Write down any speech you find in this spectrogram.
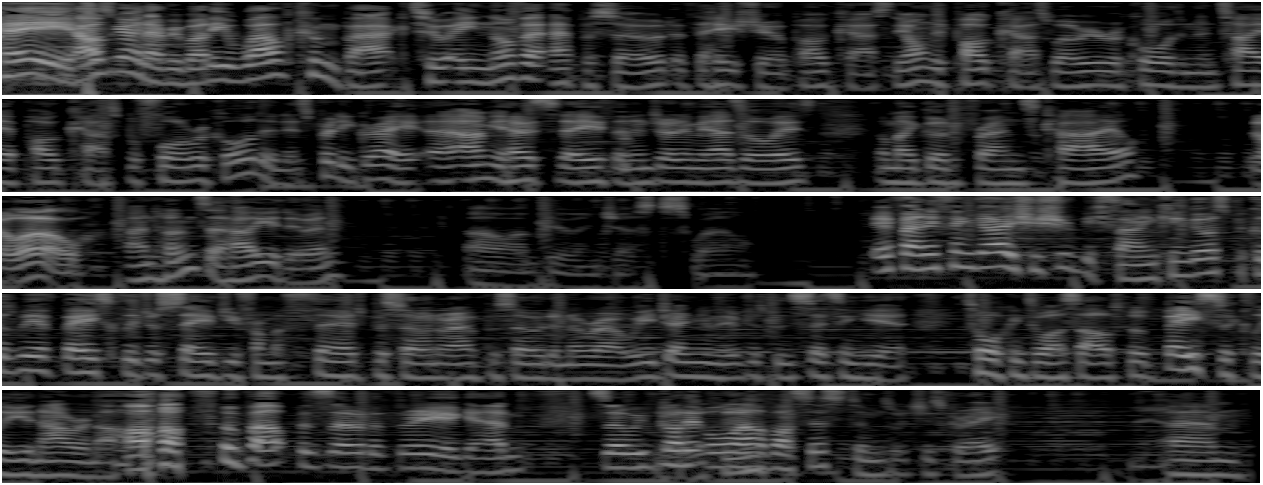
Hey, how's it going, everybody? Welcome back to another episode of the HGO podcast, the only podcast where we record an entire podcast before recording. It's pretty great. Uh, I'm your host today, Ethan, and joining me as always are my good friends Kyle Hello. and Hunter. How you doing? Oh, I'm doing just swell. If anything, guys, you should be thanking us because we have basically just saved you from a third Persona episode in a row. We genuinely have just been sitting here talking to ourselves for basically an hour and a half about Persona 3 again. So we've got it all out of our systems, which is great. Um,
